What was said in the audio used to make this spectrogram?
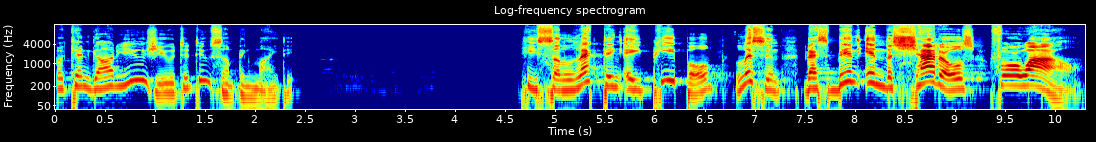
But can God use you to do something mighty? He's selecting a people, listen, that's been in the shadows for a while.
